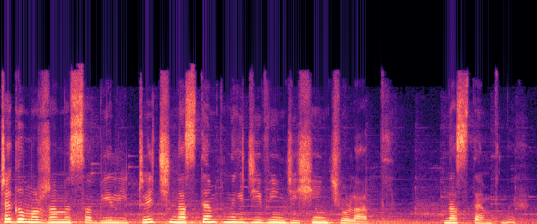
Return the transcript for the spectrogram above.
czego możemy sobie liczyć następnych 90 lat. Następnych.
